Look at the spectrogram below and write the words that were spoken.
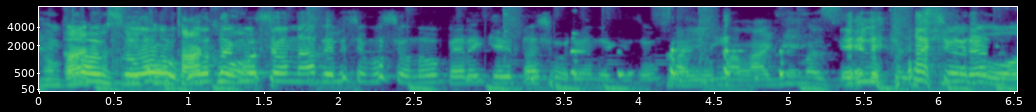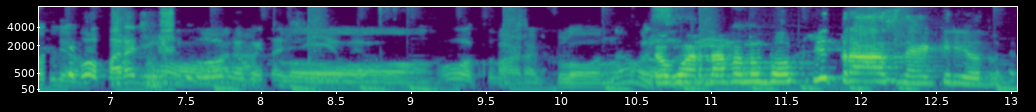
não vai Ah, o conseguir contar com tá emocionado, ele se emocionou. Pera aí que ele tá chorando aqui. um Saiu uma lágrimazinha Ele no tá chorando. olho. Pô, para de rir Clô, meu coitadinho, meu. Clô. Ô, Clô. Ora, Clô. Não, Eu esse- guardava no bolso de trás, né, querido?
